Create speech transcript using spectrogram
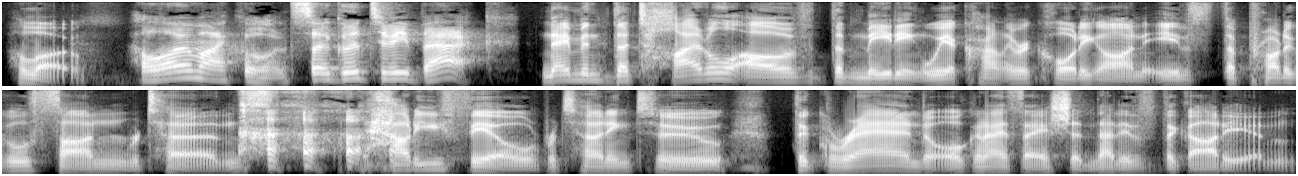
hello. Hello, Michael. It's so good to be back. Naaman, the title of the meeting we are currently recording on is The Prodigal Son Returns. How do you feel returning to the grand organization that is The Guardian?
